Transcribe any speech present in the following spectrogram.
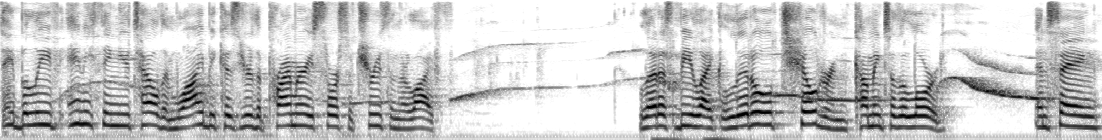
They believe anything you tell them. Why? Because you're the primary source of truth in their life. Let us be like little children coming to the Lord and saying,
